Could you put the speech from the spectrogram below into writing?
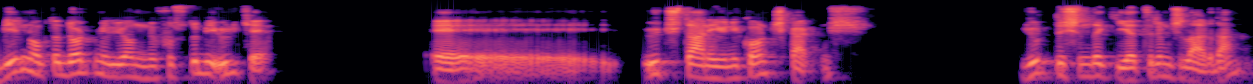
1.4 milyon nüfuslu bir ülke. E, 3 tane unicorn çıkartmış. Yurt dışındaki yatırımcılardan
